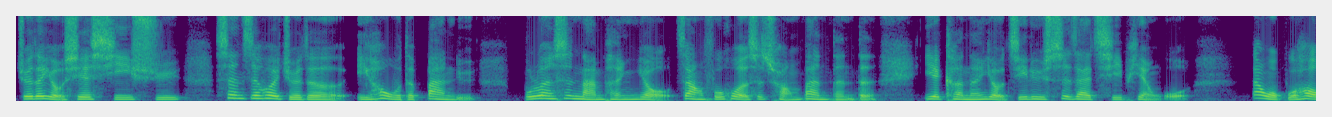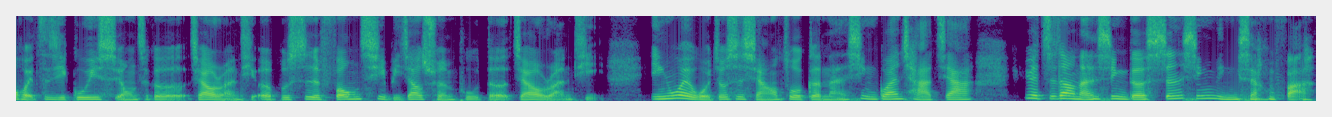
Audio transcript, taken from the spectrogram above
觉得有些唏嘘，甚至会觉得以后我的伴侣，不论是男朋友、丈夫或者是床伴等等，也可能有几率是在欺骗我。但我不后悔自己故意使用这个交友软体，而不是风气比较淳朴的交友软体，因为我就是想要做个男性观察家，越知道男性的身心灵想法，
